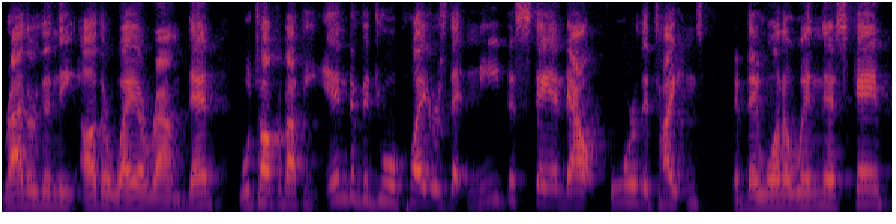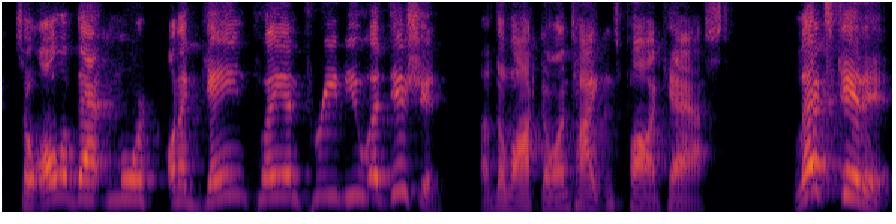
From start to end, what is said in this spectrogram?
rather than the other way around. Then we'll talk about the individual players that need to stand out for the Titans if they want to win this game. So, all of that and more on a game plan preview edition of the Locked On Titans podcast. Let's get it.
